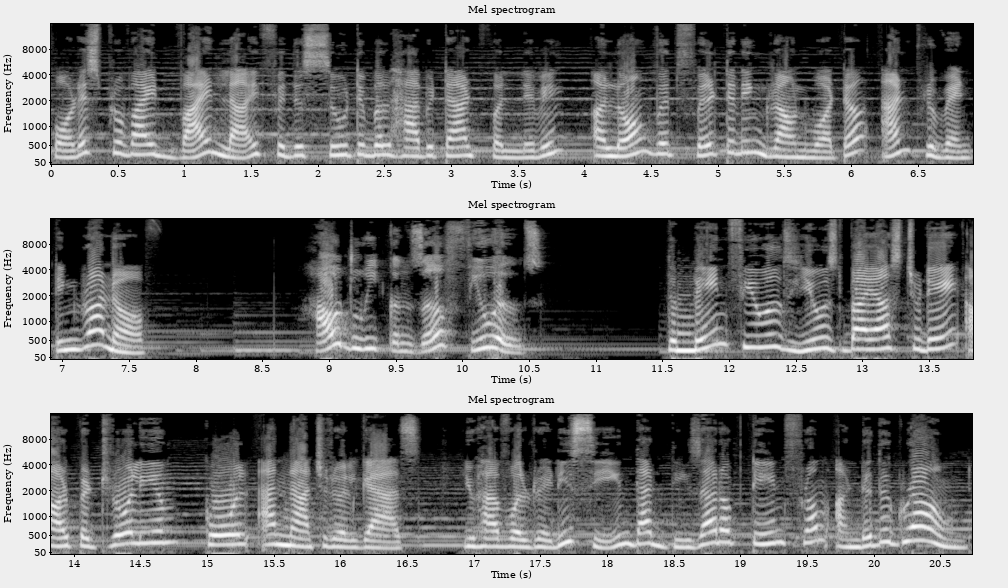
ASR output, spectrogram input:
Forests provide wildlife with a suitable habitat for living along with filtering groundwater and preventing runoff. How do we conserve fuels? The main fuels used by us today are petroleum, coal and natural gas. You have already seen that these are obtained from under the ground.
